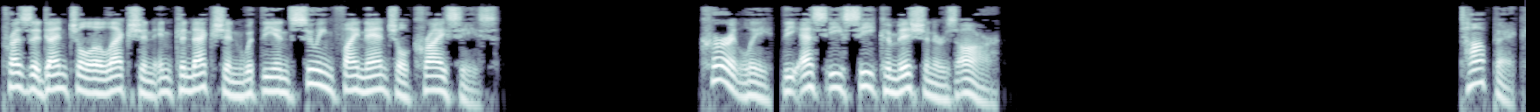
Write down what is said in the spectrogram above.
presidential election in connection with the ensuing financial crises. Currently, the SEC commissioners are Topic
